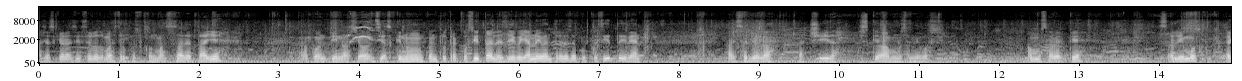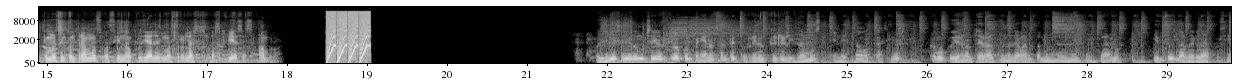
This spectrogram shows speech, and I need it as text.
Así es que ahora sí se los muestro pues con más a detalle a continuación. Si es que no encuentro otra cosita, les digo, ya no iba a entrar ese puestecito y vean. Ahí salió la, la chida. Es que vámonos amigos. Vamos a ver qué salimos, a ver qué nos encontramos o si no pues ya les muestro las, las piezas. Vámonos. Pues bien mis amigos, muchas gracias por acompañarnos al recorrido que realizamos en esta ocasión. Como pudieron observar, pues nos levantamos muy muy temprano y pues la verdad pues sí,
